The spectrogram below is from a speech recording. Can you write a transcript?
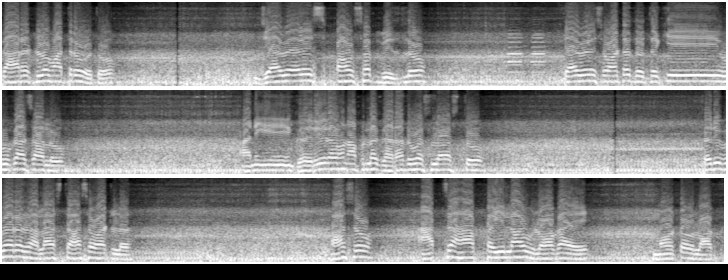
गारटलो मात्र होतो. ज्यावेळेस पावसात भिजलो त्यावेळेस वाटत होतं की उगाच आलो. आणि घरी राहून आपल्या घरात बसला असतो. तरी बरं झालं असतं असं वाटलं. असो आजचा हा पहिला व्लॉग आहे. मोठा व्लॉग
